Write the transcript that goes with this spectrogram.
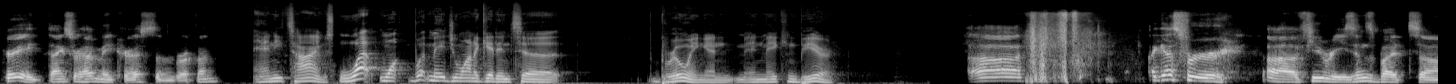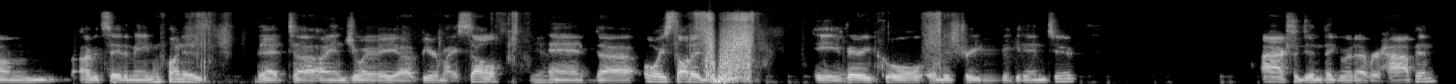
Great. Thanks for having me, Chris and Brooklyn. Anytime. What what made you want to get into brewing and, and making beer? Uh, I guess for a few reasons, but um, I would say the main one is that uh, I enjoy uh, beer myself, yeah. and uh, always thought it'd a very cool industry to get into. I actually didn't think it would ever happen.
